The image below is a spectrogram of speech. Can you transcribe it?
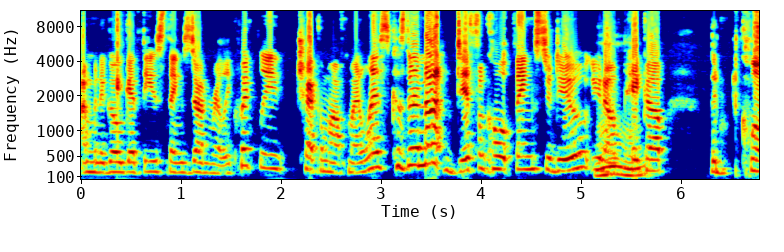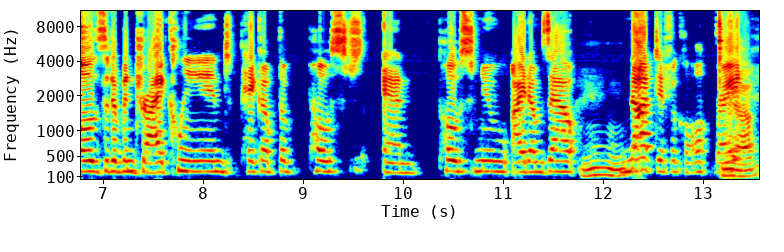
I'm going to go get these things done really quickly, check them off my list because they're not difficult things to do. You know, Mhm. pick up the clothes that have been dry cleaned, pick up the posts and post new items out. Mhm. Not difficult, right? Yeah.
